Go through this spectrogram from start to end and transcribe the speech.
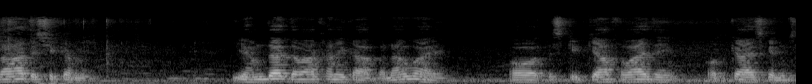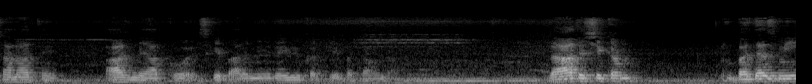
राहत शिकम है। ये हमदर्द दवाखाने का बना हुआ है, और इसके क्या फ़वाद हैं? और क्या इसके नुकसान हैं, आज मैं आपको इसके बारे में रिव्यू करके बताऊँगा। राहत शिकम, बदहजमी,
